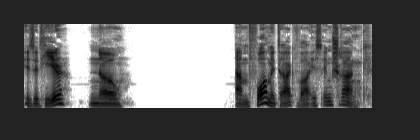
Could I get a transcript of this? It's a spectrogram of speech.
Is it here? No. Am Vormittag war es im Schrank.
